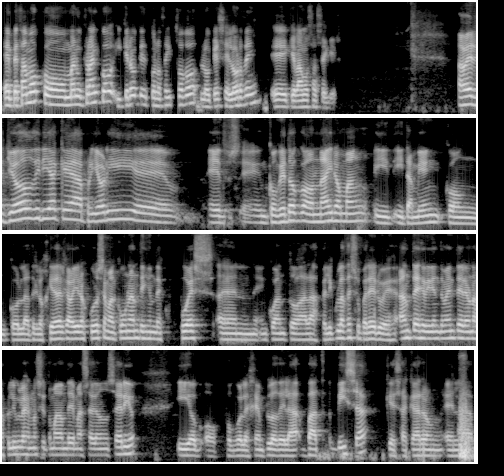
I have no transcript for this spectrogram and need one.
Empezamos con Manu Franco y creo que conocéis todos lo que es el orden eh, que vamos a seguir. A ver, yo diría que a priori, eh, en concreto con Iron Man y, también con, con la trilogía del Caballero Oscuro, se marcó un antes y un después en, en cuanto a las películas de superhéroes. Antes, evidentemente, eran unas películas que no se tomaban demasiado en serio. Y os, os pongo el ejemplo de la Bat Visa que sacaron en la-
